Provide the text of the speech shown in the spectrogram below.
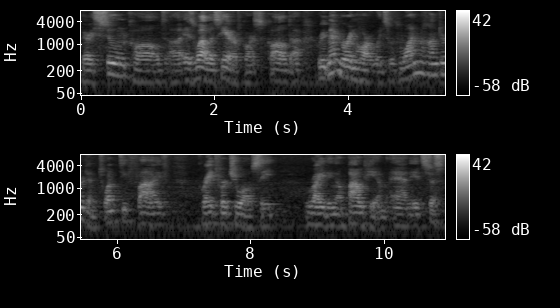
very soon, called, uh, as well as here, of course, called uh, Remembering Horowitz, with 125 great virtuosi writing about him. And it's just,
